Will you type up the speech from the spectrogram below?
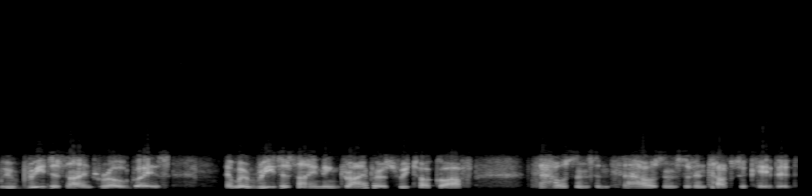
we redesigned roadways, and we're redesigning drivers. We took off thousands and thousands of intoxicated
